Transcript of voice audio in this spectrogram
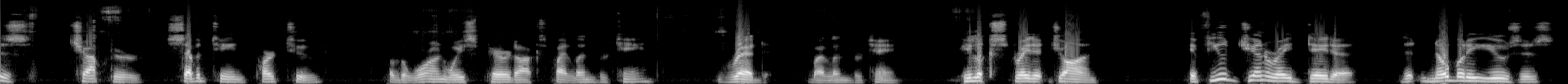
is chapter 17, part 2 of The War on Waste Paradox by Len Bertain, read by Len Bertain. He looked straight at John. If you generate data that nobody uses,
